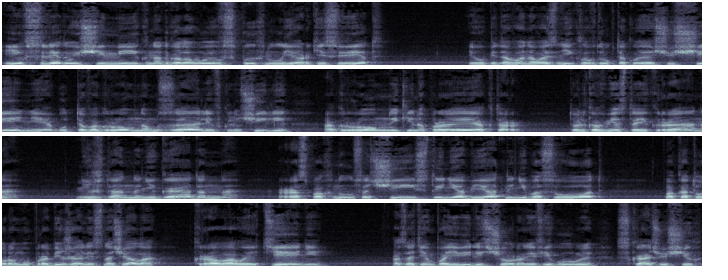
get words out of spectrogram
И в следующий миг над головой вспыхнул яркий свет, и у Бедована возникло вдруг такое ощущение, будто в огромном зале включили огромный кинопроектор, только вместо экрана – нежданно-негаданно распахнулся чистый необъятный небосвод, по которому пробежали сначала кровавые тени, а затем появились черные фигуры скачущих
